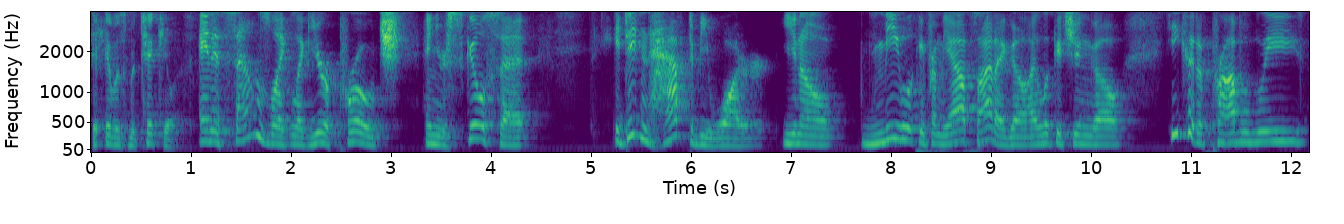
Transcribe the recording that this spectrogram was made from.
it, it was meticulous. And it sounds like like your approach and your skill set, it didn't have to be water. You know, me looking from the outside, I go, I look at you and go, he could have probably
